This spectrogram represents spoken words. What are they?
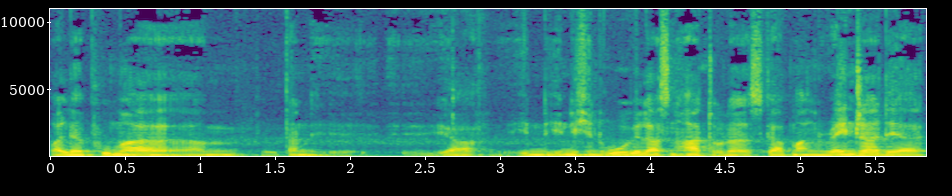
weil der Puma ähm, dann äh, ja, ihn, ihn nicht in Ruhe gelassen hat. Oder es gab mal einen Ranger, der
